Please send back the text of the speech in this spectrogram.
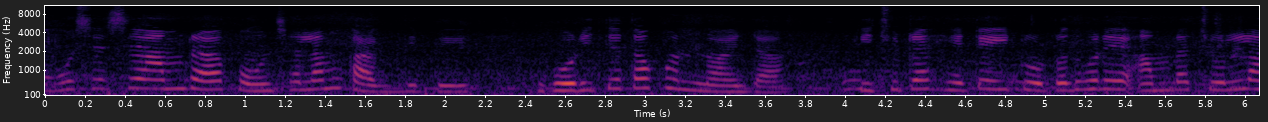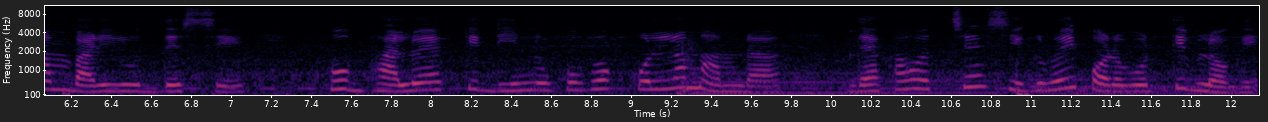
অবশেষে আমরা পৌঁছালাম কাকদ্বীপে। ঘড়িতে তখন নয়টা। কিছুটা হেঁটেই টোটো ধরে আমরা চললাম বাড়ির উদ্দেশ্যে। খুব ভালো একটি দিন উপভোগ করলাম আমরা। দেখা হচ্ছে শীঘ্রই পরবর্তী ব্লগে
